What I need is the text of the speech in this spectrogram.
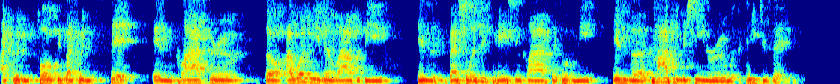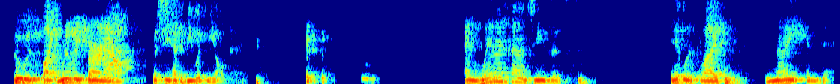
I couldn't focus. I couldn't sit in classroom. So I wasn't even allowed to be in the special education class. They put me in the copy machine room with a teacher's aide who was like really burnt out because she had to be with me all day. and when I found Jesus, it was like night and day.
